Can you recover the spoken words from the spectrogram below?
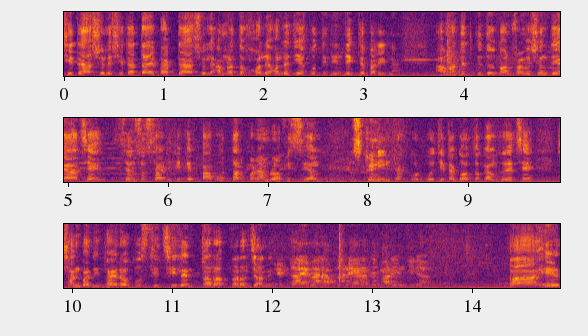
সেটা আসলে সেটার দায়ভারটা আসলে আমরা তো হলে হলে যেয়ে প্রতিদিন দেখতে পারি না। আমাদের কিন্তু কনফার্মেশন দেওয়া আছে সেন্সর সার্টিফিকেট পাবো তারপরে আমরা অফিসিয়াল স্ক্রিনিংটা করব। যেটা গতকাল হয়েছে সাংবাদিক ভাইরা উপস্থিত ছিলেন তারা আপনারা জানেন। এর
